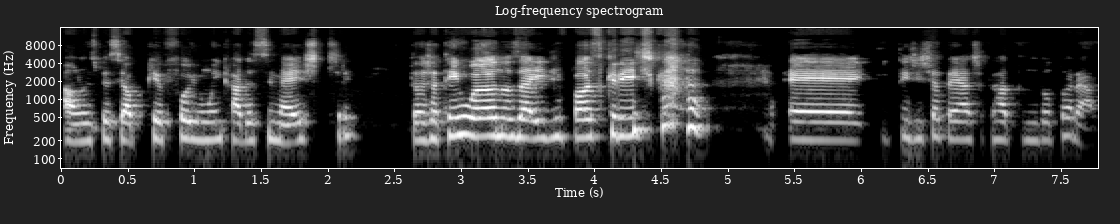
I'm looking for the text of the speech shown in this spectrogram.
aluno especial, porque foi um em cada semestre. Então já tenho anos aí de pós-crítica. É, tem gente até acha que eu estou no doutorado.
